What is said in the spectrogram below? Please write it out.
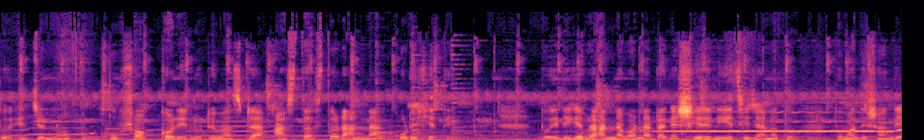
তো এর জন্য খুব শখ করে লোটে মাছটা আস্তে আস্তে রান্না করে খেতে। তো এদিকে রান্নাবান্নাটাকে সেরে নিয়েছি, জানো তো? তোমাদের সঙ্গে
